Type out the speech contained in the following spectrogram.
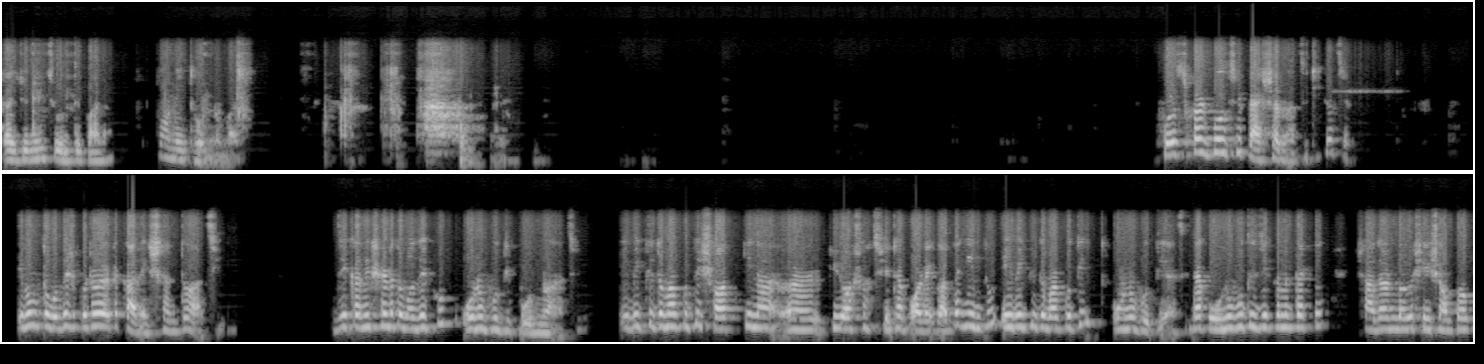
তাই জন্যই চলতে পারা। তো অনেক ধন্যবাদ। ফার্স্ট কার্ড বলছে প্যাশন আছে, ঠিক আছে? এবং তোমাদের কোথাও একটা কানেকশন তো আছে যে কানেকশনটা তোমাদের খুব অনুভূতিপূর্ণ আছে। এই ব্যক্তি তোমার প্রতি সৎ কি না কি অসৎ সেটা পরে কথা, কিন্তু এই ব্যক্তি তোমার প্রতি অনুভূতি আছে। দেখো, অনুভূতি যেখানে থাকে, সাধারণভাবে সেই সম্পর্ক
